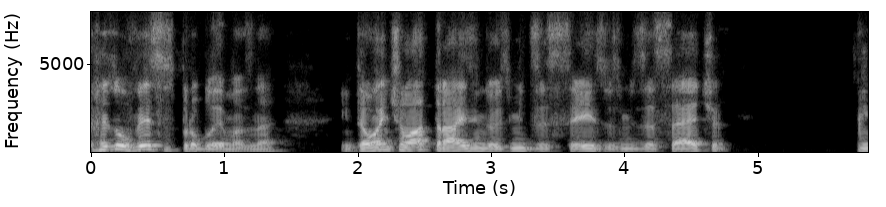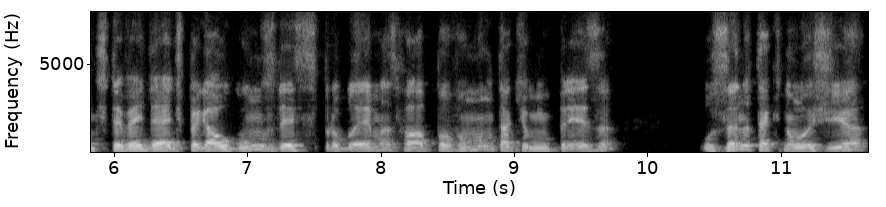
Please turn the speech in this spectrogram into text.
resolver esses problemas, né? Então a gente lá atrás, em 2016, 2017, a gente teve a ideia de pegar alguns desses problemas e falar, pô, vamos montar aqui uma empresa usando tecnologia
